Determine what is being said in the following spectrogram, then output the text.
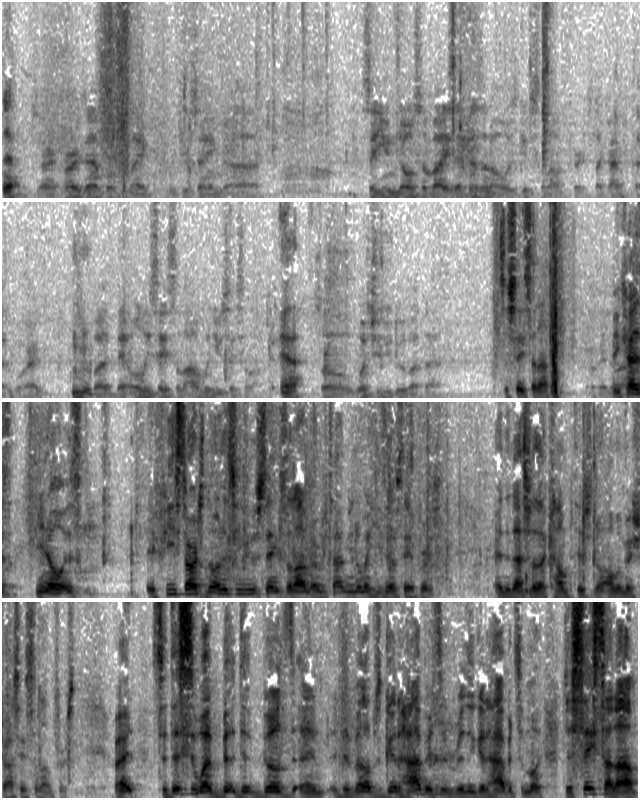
Yeah. Sorry, for example, like what you're saying, uh, say you know somebody that doesn't always give salam first, like hypothetical, right? Mhm. But they only say salam when you say salam. Yeah. So what should you do about that? So say salam. Okay, no, Because you know, it's, if he starts noticing you saying salam every time, you know what he's gonna say first, and then that's where that competition. I'm gonna make sure I say salam first, right? So this is what builds and develops good habits and really good habits among. Just say salam.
